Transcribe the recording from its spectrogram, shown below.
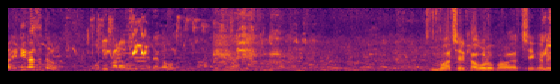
বডি ঠিক আছে তো? বডি খারাপ হলে তুমি দেখাবো। মাছের খাবারও পাওয়া যাচ্ছে এখানে।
